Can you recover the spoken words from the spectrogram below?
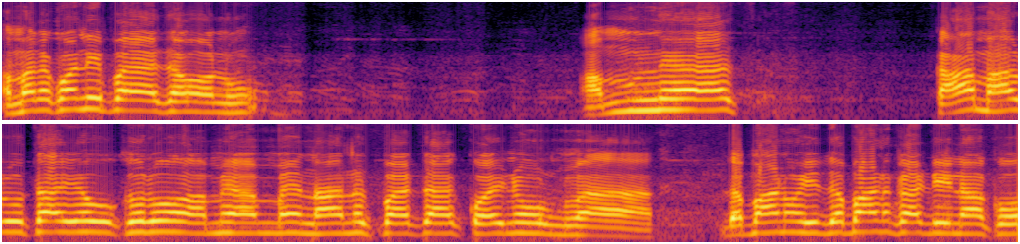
અમારે કોની પાસે જવાનું? અમને કામ સારું થાય એવું કરો. અમે અમે નાનત પાડતા. કોઈનું દબાણ એ દબાણ કાઢી નાખો.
